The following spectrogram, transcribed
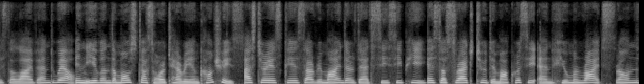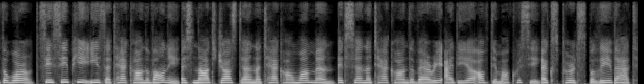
is alive and well in even the most authoritarian countries. Asterisk is a reminder that CCP is a threat to democracy and human rights around the world. CCP's attack on Navalny is not just an attack on one man, it's an attack on the very idea of democracy. Experts believe that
